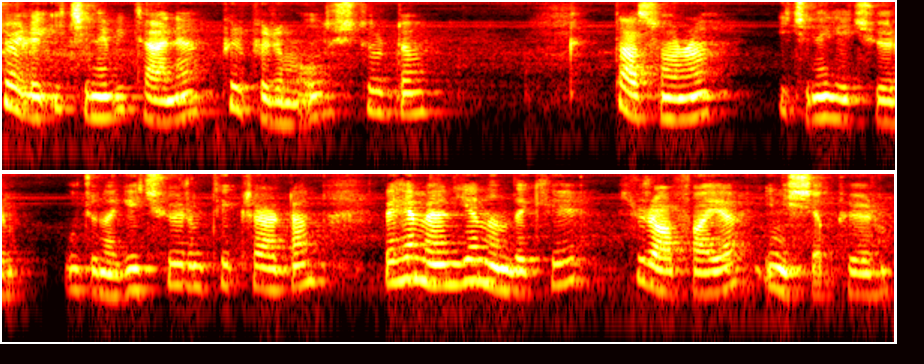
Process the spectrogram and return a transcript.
Şöyle içine bir tane pırpırımı oluşturdum. Daha sonra içine geçiyorum. Ucuna geçiyorum tekrardan ve hemen yanındaki zürafaya iniş yapıyorum.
